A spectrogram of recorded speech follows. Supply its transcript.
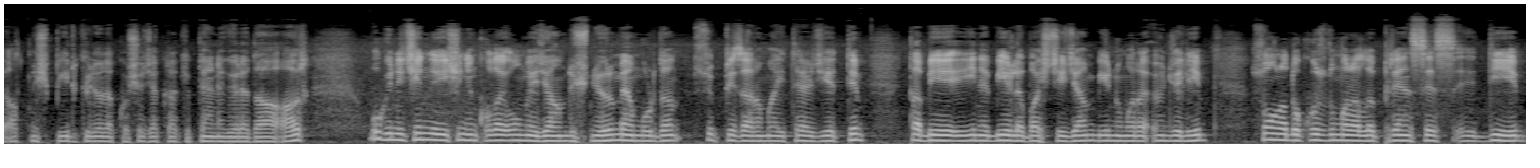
E, 61 kiloda koşacak rakiplerine göre daha ağır. Bugün için de işinin kolay olmayacağını düşünüyorum. Ben buradan sürpriz aramayı tercih ettim. Tabii yine 1 ile başlayacağım. 1 numara önceliğim. Sonra 9 numaralı Prenses e, diyeyim.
